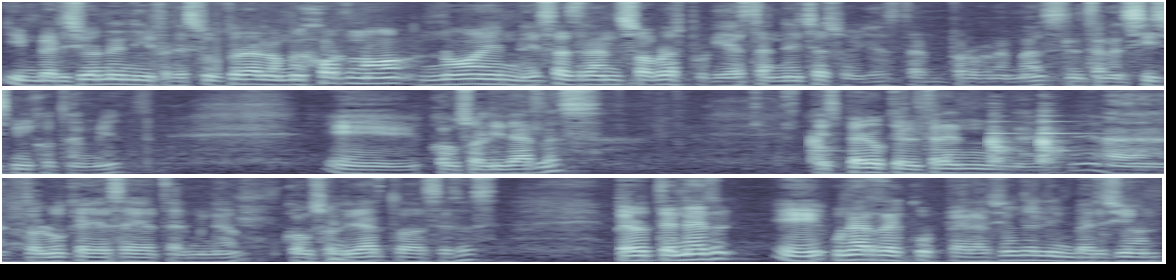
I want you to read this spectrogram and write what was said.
inversión en infraestructura, a lo mejor no, no en esas grandes obras porque ya están hechas o ya están programadas, el transísmico también, eh, consolidarlas. Espero que el tren a, a Toluca ya se haya terminado, consolidar todas esas, pero tener eh, una recuperación de la inversión,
